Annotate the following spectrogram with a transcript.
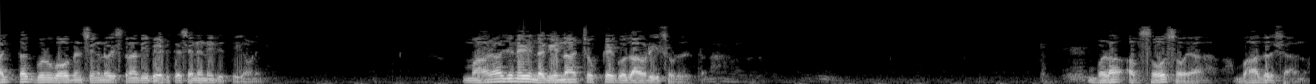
ਅੱਜ ਤੱਕ ਗੁਰੂ ਗੋਬਿੰਦ ਸਿੰਘ ਨੂੰ ਇਸ ਤਰ੍ਹਾਂ ਦੀ ਭੇਟ ਕਿਸੇ ਨੇ ਨਹੀਂ ਦਿੱਤੀ ਹੋਣੀ। ਮਹਾਰਾਜ ਨੇ ਨਗੀਨਾ ਚੁੱਕ ਕੇ ਗੋਦਾਵਰੀ ਸੁੱਟ ਦਿੱਤਾ। ਬੜਾ ਅਫਸੋਸ ਹੋਇਆ ਬਹਾਦਰ ਸ਼ਾਹ ਨੂੰ।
